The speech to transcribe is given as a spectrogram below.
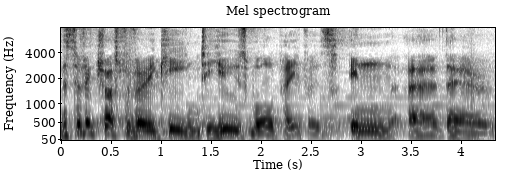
The Civic Trust were very keen to use wallpapers in uh, their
